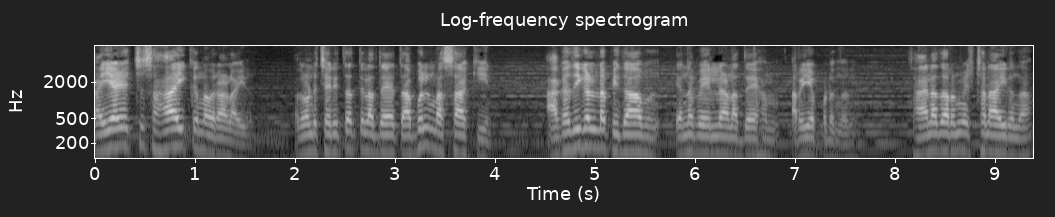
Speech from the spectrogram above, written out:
കൈയഴച്ച് സഹായിക്കുന്ന ഒരാളായിരുന്നു. അതുകൊണ്ട് ചരിത്രത്തിൽ അദ്ദേഹത്തെ അബുൽ മസാക്കീൻ അഗതികളുടെ പിതാവ് എന്ന പേരിലാണ് അദ്ദേഹം അറിയപ്പെടുന്നത്. ധാനധർമ്മിഷ്ഠനായിരുന്ന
